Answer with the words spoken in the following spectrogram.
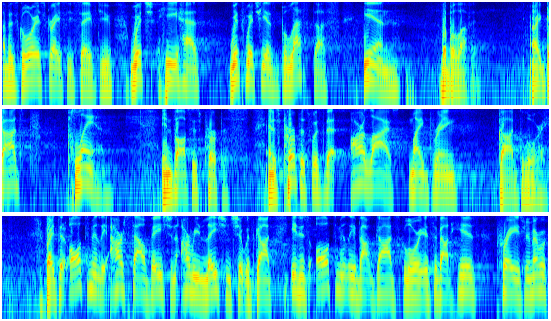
of his glorious grace he saved you, which he has with which he has blessed us in the beloved. All right, God's plan involves his purpose. And his purpose was that our lives might bring God glory. Right? That ultimately our salvation, our relationship with God, it is ultimately about God's glory. It's about His praise. Remember,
